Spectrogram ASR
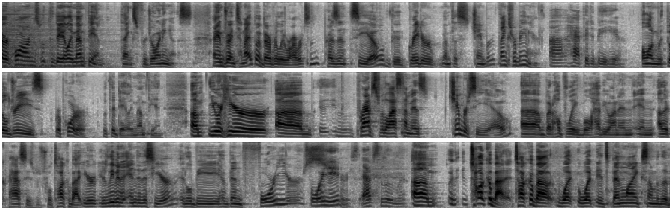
Eric Barnes with the Daily Memphian. Thanks for joining us. I am joined tonight by Beverly Robertson, President CEO of the Greater Memphis Chamber. Thanks for being here. Uh, happy to be here. Along with Bill Dries, reporter with the Daily Memphian. Um, you are here uh, perhaps for the last time as Chamber CEO, uh, but hopefully we'll have you on in, in, other capacities, which we'll talk about. You're, you're, leaving at the end of this year. It'll be have been four years. Four years, absolutely. Um, talk about it. Talk about what, what it's been like. Some of the,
